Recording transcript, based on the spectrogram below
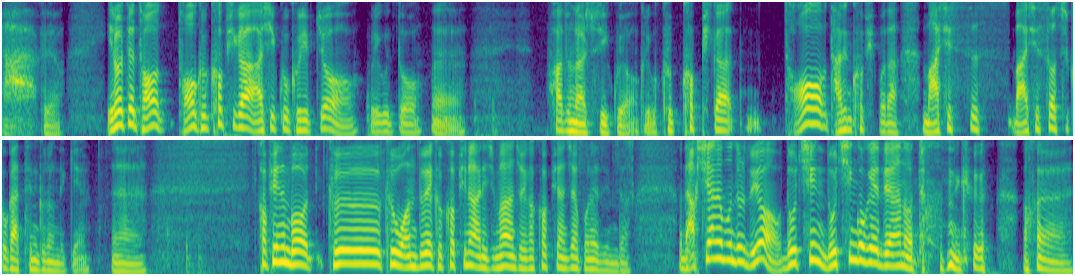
아, 그래요. 이럴 때 더, 더 그 커피가 아쉽고 그립죠. 그리고 또, 예, 화도 날 수 있고요. 그리고 그 커피가 더 다른 커피보다 맛있, 맛있었을 것 같은 그런 느낌. 예. 커피는 뭐, 그, 그 원두의 그 커피는 아니지만 저희가 커피 한 잔 보내드립니다. 낚시하는 분들도요, 놓친, 놓친 곡에 대한 어떤 그, 예.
